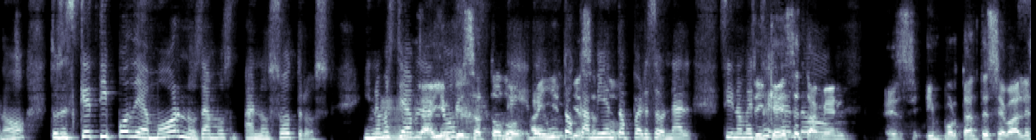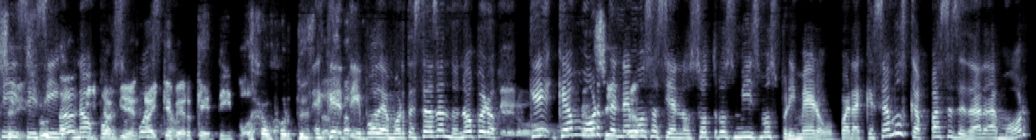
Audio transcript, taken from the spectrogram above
¿no? Entonces, ¿qué tipo de amor nos damos a nosotros? Y no me estoy hablando de, un tocamiento personal, sino me sí, estoy que ese también es importante, se vale, se disfruta y también hay que ver qué tipo de amor te estás ¿Qué tipo de amor te estás dando? No, pero, ¿qué, amor tenemos hacia nosotros mismos primero? Para que seamos capaces de dar amor,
